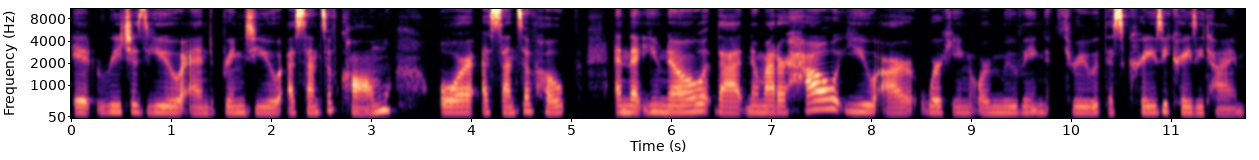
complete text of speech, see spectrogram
it reaches you and brings you a sense of calm or a sense of hope, and that you know that no matter how you are working or moving through this crazy, crazy time,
